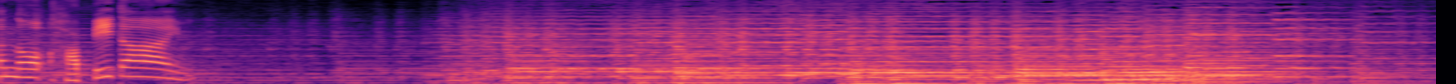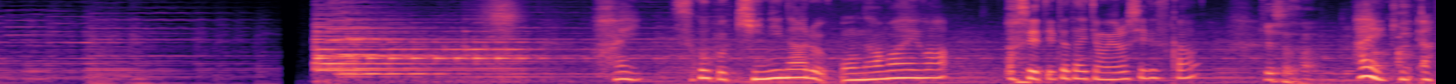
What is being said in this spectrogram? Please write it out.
アンのハッピータイム。はいすごく気になるお名前は教えていただいてもよろしいですか？ケイシャさんはいきあ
